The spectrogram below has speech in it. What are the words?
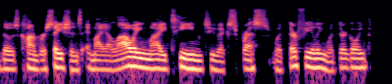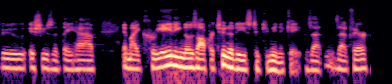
those conversations? Am I allowing my team to express what they're feeling, what they're going through, issues that they have? Am I creating those opportunities to communicate? Is that is that fair?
